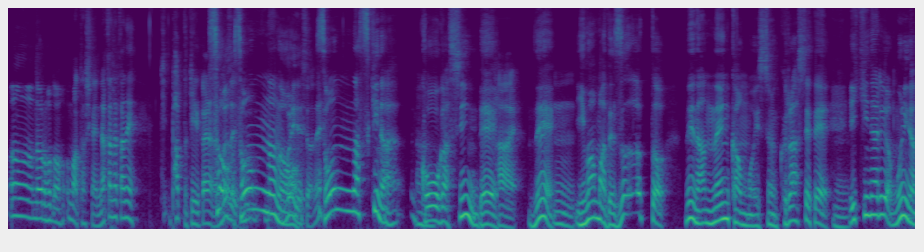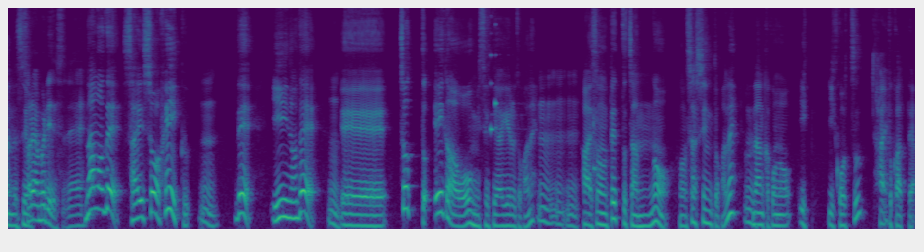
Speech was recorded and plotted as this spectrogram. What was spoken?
うん、なるほど。まあ確かになかなかね、きパッと切り替えられない。そう、そんなの、無理ですよね。そんな好きな子が死んで、はい。ね、うん今までずーっと、ね、何年間も一緒に暮らしてて、うんいきなりは無理なんですよ。それは無理ですね。なので、最初はフェイクうん。でいいので、うん。えー、ちょっと笑顔を見せてあげるとかね。うんうんうん。はい、そのペットちゃんのこの写真とかね、うんなんかこのい遺骨はいと。かって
